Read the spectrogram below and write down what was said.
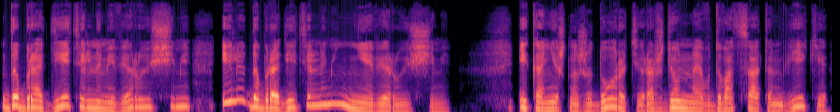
добродетельными верующими или добродетельными неверующими. И, конечно же, Дороти, рожденная в двадцатом веке,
